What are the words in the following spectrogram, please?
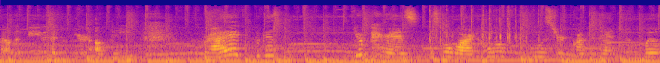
tell that to you that you're ugly. Right? Because your parents is the one who will boost your confidence, will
